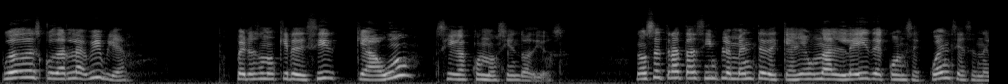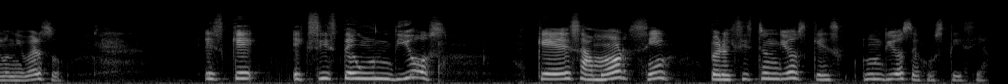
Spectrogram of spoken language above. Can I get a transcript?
puedo descuidar la Biblia, pero eso no quiere decir que aún siga conociendo a Dios. No se trata simplemente de que haya una ley de consecuencias en el universo. Es que existe un Dios que es amor, sí, pero existe un Dios que es un Dios de justicia.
